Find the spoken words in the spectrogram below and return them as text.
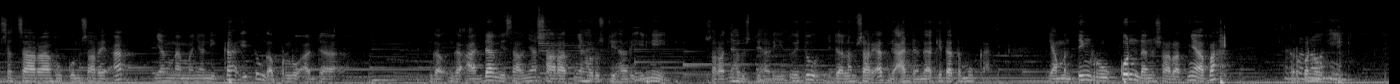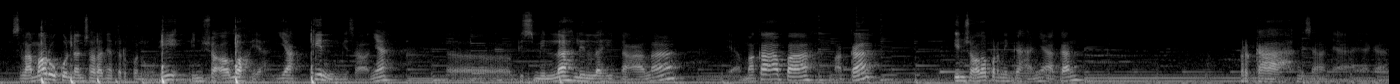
secara hukum syariat yang namanya nikah itu nggak perlu ada nggak nggak ada misalnya syaratnya harus di hari ini syaratnya harus di hari itu. Itu di dalam syariat nggak ada nggak kita temukan yang penting rukun dan syaratnya apa? Terpenuhi, terpenuhi. selama rukun dan syaratnya terpenuhi insya Allah ya yakin misalnya uh, Bismillah lillahi taala ya maka apa? Maka insya Allah pernikahannya akan berkah misalnya ya kan?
